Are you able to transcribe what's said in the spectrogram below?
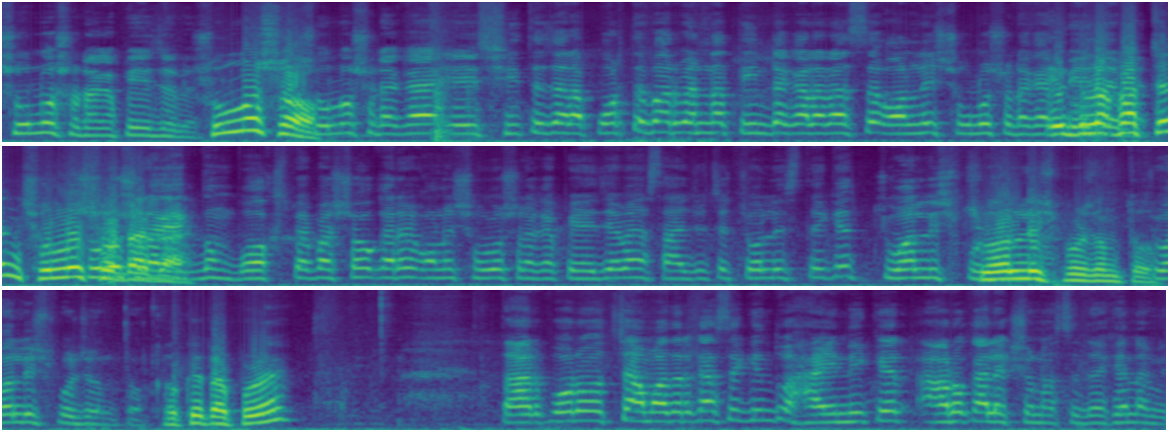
ষোলোশো টাকা পেয়ে যাবেন ষোলোশো? ষোলোশো টাকা এই শীতে যারা পড়তে পারবেন না তিনটা কালার আছে অনলি ষোলোশো টাকা এগুলো পাচ্ছেন ষোলোশো টাকা একদম বক্স পেপার সহকারে অনলি ষোলোশো টাকা পেয়ে যাবেন। সাইজ হচ্ছে চল্লিশ থেকে চুয়াল্লিশ চুয়াল্লিশ পর্যন্ত। চুয়াল্লিশ পর্যন্ত। ওকে তারপরে? তারপরে হচ্ছে আমাদের কাছে কিন্তু হাইনিকের আরও কালেকশন আছে দেখেন আমি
